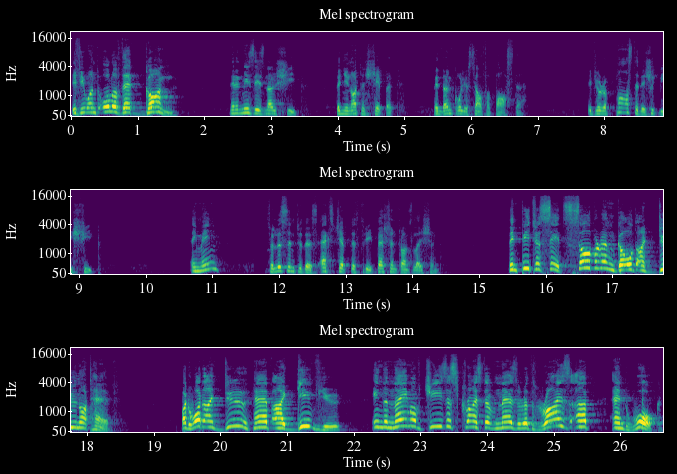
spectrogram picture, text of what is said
If you want all of that gone, then it means there's no sheep. Then you're not a shepherd. Then don't call yourself a pastor. If you're a pastor, there should be sheep. Amen? So listen to this Acts chapter 3, Passion Translation. Then Peter said, Silver and gold I do not have, but what I do have I give you. In the name of Jesus Christ of Nazareth, rise up and walk.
